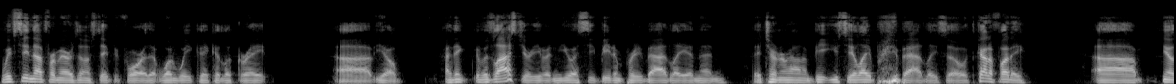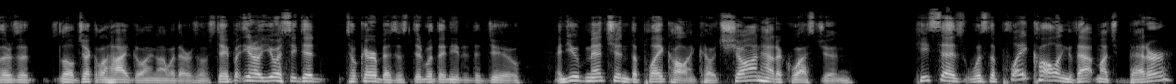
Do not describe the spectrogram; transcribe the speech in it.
we've seen that from Arizona State before. That one week they could look great. Uh, you know, I think it was last year even USC beat them pretty badly, and then they turned around and beat UCLA pretty badly. So it's kind of funny. Uh, you know, there's a little Jekyll and Hyde going on with Arizona State, but you know, USC did took care of business, did what they needed to do. And you mentioned the play calling coach. Sean had a question. He says, was the play calling that much better?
